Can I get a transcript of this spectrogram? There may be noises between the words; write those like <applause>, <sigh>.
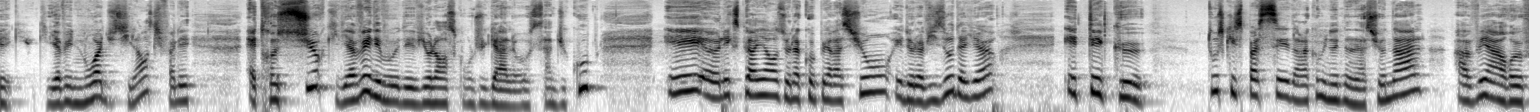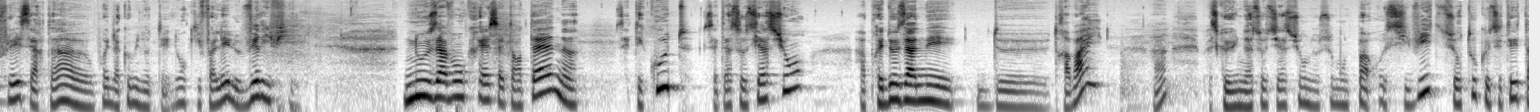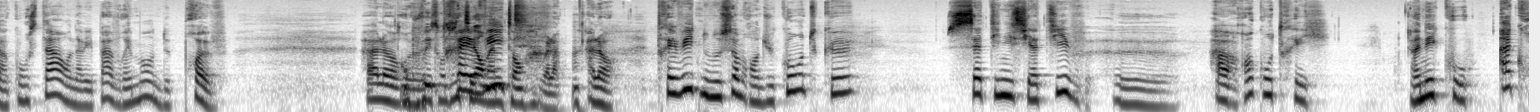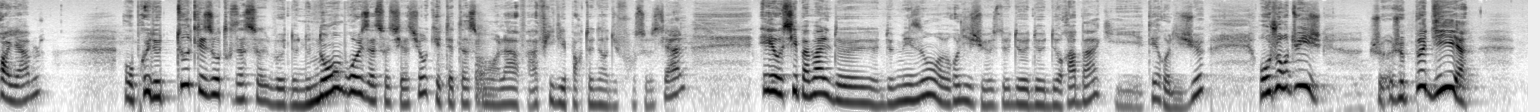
y, avait, une loi du silence, il fallait être sûr qu'il y avait des, des, violences conjugales au sein du couple. Et euh, l'expérience de la coopération et de la viso d'ailleurs était que tout ce qui se passait dans la communauté nationale avait un reflet certain euh, auprès de la communauté. Donc il fallait le vérifier. Nous avons créé cette antenne, cette écoute, cette association, après deux années de travail, Hein parce qu'une association ne se monte pas aussi vite, surtout que c'était un constat, on n'avait pas vraiment de preuves. Alors, on pouvait s'en douter en même temps. Voilà. <laughs> Alors, très vite, nous nous sommes rendus compte que cette initiative euh, a rencontré un écho incroyable auprès de toutes les autres de nombreuses associations qui étaient à ce moment-là affiliées partenaires du Fonds social et aussi pas mal de, maisons euh, religieuses, de, de, rabbins qui étaient religieux. Aujourd'hui, je, peux dire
